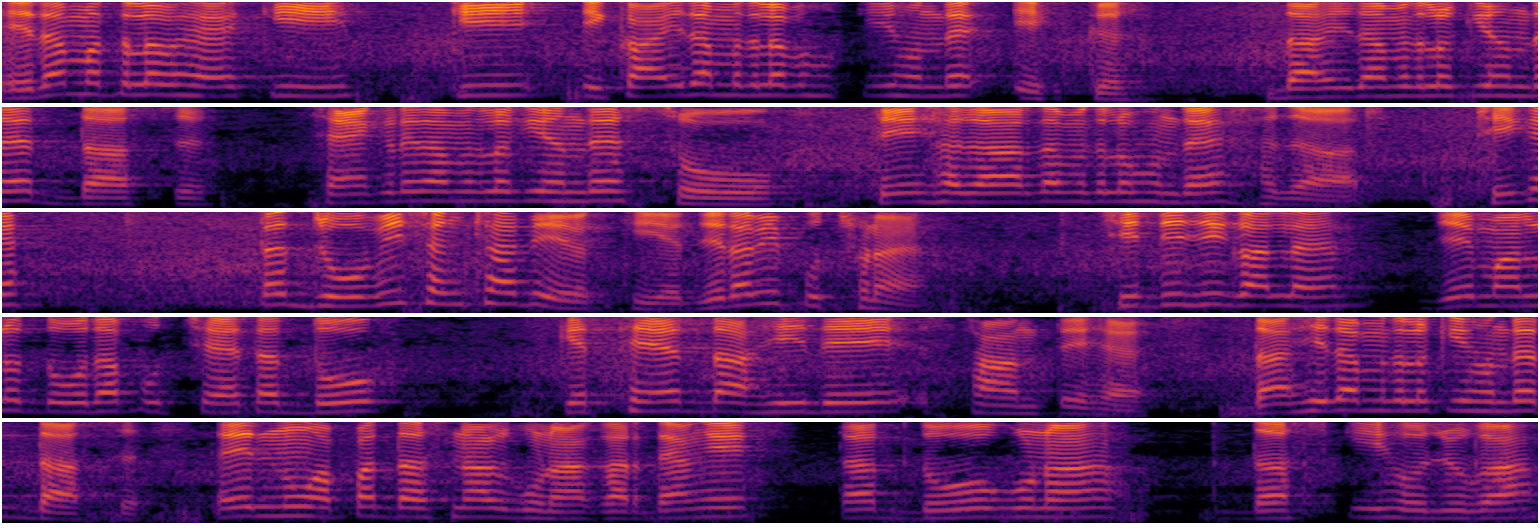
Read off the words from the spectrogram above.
ਇਹਦਾ ਮਤਲਬ ਹੈ ਕਿ ਕਿ ਇਕਾਈ ਦਾ ਮਤਲਬ ਕੀ ਹੁੰਦਾ ਹੈ? 1 ਦਹੀ ਦਾ ਮਤਲਬ ਕੀ ਹੁੰਦਾ ਹੈ? 10 ਸੈਂਕੜੇ ਦਾ ਮਤਲਬ ਕੀ ਹੁੰਦਾ ਹੈ? 100 ਤੇ ਹਜ਼ਾਰ ਦਾ ਮਤਲਬ ਹੁੰਦਾ ਹੈ? ਹਜ਼ਾਰ। ਠੀਕ ਹੈ? ਤਾਂ ਜੋ ਵੀ ਸੰਖਿਆ ਦੇ ਰੱਖੀ ਹੈ ਜਿਹਦਾ ਵੀ ਪੁੱਛਣਾ ਹੈ, ਸਿੱਧੀ ਜੀ ਗੱਲ ਹੈ, ਜੇ ਮੰਨ ਲਓ 2 ਦਾ ਪੁੱਛਿਆ ਹੈ, ਤਾਂ 2 ਕਿੱਥੇ ਹੈ? ਦਾਹੀ ਦੇ ਸਥਾਨ ਤੇ ਹੈ। ਦਾਹੀ ਦਾ ਮਤਲਬ ਕੀ ਹੁੰਦਾ 10 ਤੇ ਇਹਨੂੰ ਆਪਾਂ 10 ਨਾਲ ਗੁਣਾ ਕਰ ਦਿਆਂਗੇ। ਤਾਂ 2 ਗੁਣਾ 10 ਕੀ ਹੋ ਜਾਊਗਾ?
